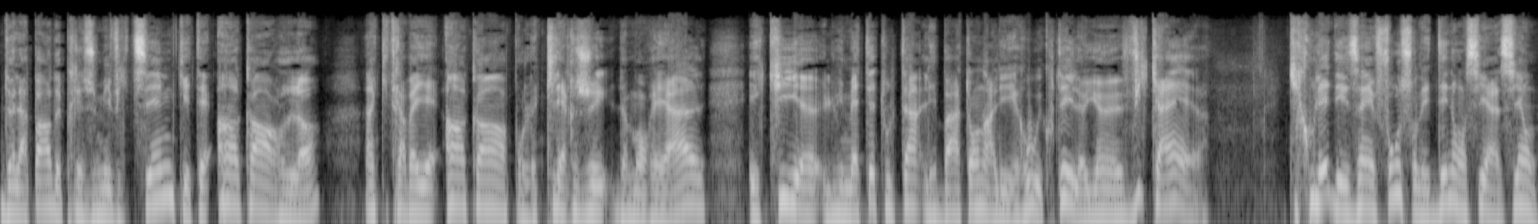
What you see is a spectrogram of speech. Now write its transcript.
de la part de présumées victimes, qui étaient encore là. Hein, qui travaillaient encore pour le clergé de Montréal et qui euh, lui mettait tout le temps les bâtons dans les roues. Écoutez, il y a un vicaire qui coulait des infos sur les dénonciations.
